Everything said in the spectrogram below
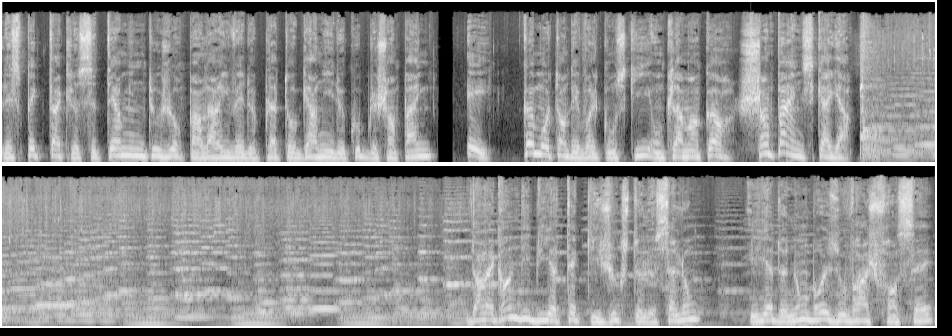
Les spectacles se terminent toujours par l'arrivée de plateaux garnis de coupes de champagne et, comme au temps des Volkonski, on clame encore Champagne Skaya. Dans la grande bibliothèque qui jouxte le salon, il y a de nombreux ouvrages français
